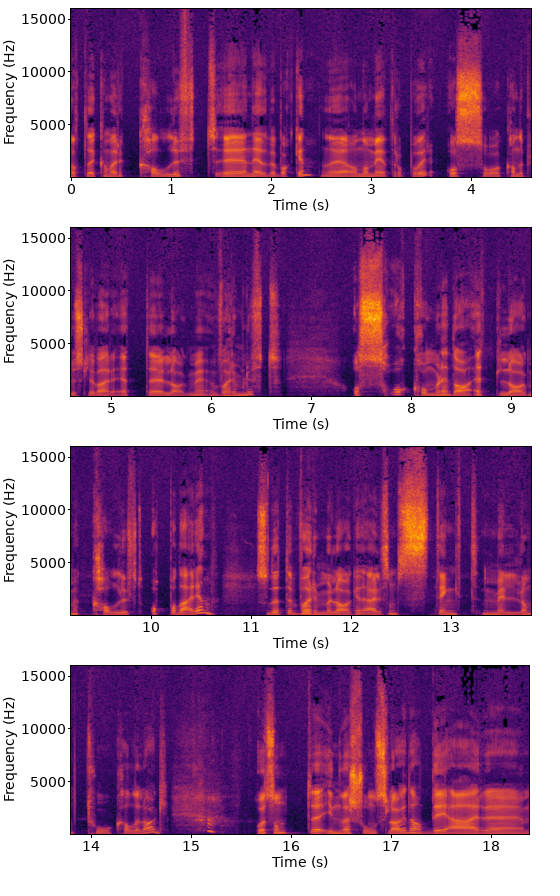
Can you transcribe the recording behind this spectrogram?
at det kan være kald luft nede ved bakken og noen meter oppover, og så kan det plutselig være et lag med varm luft. Og så kommer det da et lag med kald luft oppå der igjen. Så dette varme laget er liksom stengt mellom to kalde lag. Og et sånt eh, inversjonslag, da, det er eh,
